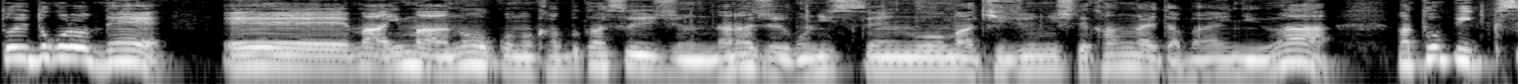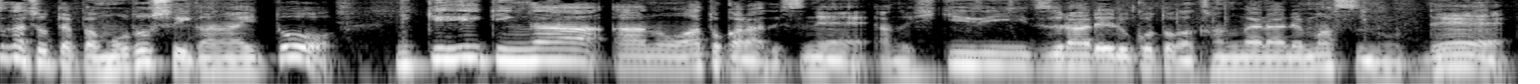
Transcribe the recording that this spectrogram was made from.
というところで、えー、まあ今のこの株価水準75日線をまあ基準にして考えた場合には、まあトピックスがちょっとやっぱ戻していかないと、日経平均があの後からですね、あの引きずられることが考えられますので、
